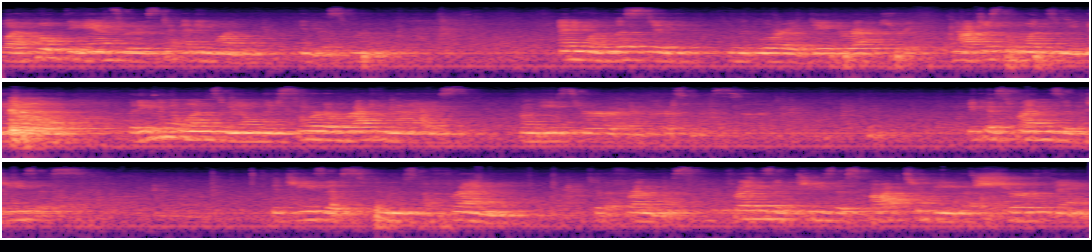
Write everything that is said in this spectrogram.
Well, I hope the answer is to anyone in this room. Anyone listed in the Gloria Dei directory. Not just the ones we know, but even the ones we only sort of recognize from Easter and Christmas. Because friends of Jesus, the Jesus who's a friend to the friendless, friends of Jesus ought to be a sure thing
